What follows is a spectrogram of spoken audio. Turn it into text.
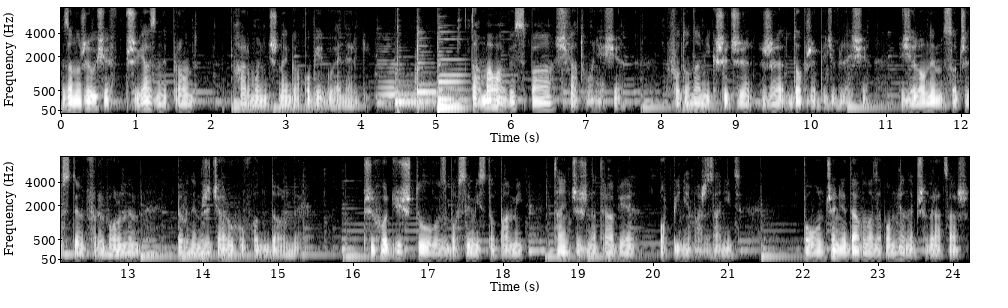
zanurzyły się w przyjazny prąd harmonicznego obiegu energii. Ta mała wyspa światło niesie. Fotonami krzyczy, że dobrze być w lesie, zielonym, soczystym, frywolnym, pełnym życia ruchów oddolnych. Przychodzisz tu z bosymi stopami, tańczysz na trawie, opinię masz za nic. Połączenie dawno zapomniane przywracasz,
